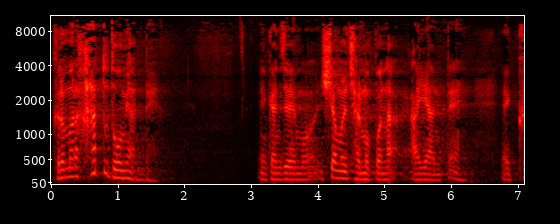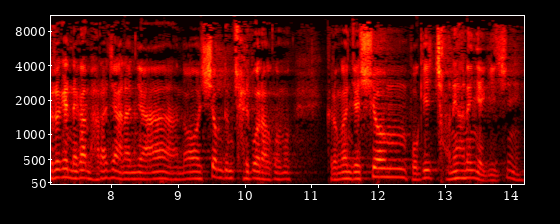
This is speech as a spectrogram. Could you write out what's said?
그런 말은 하나도 도움이 안 돼. 그러니까 이제 뭐 시험을 잘못 본 아이한테 에, 그러게 내가 말하지 않았냐? 너 시험 좀 잘 보라고 뭐 그런 건 이제 시험 보기 전에 하는 얘기지.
